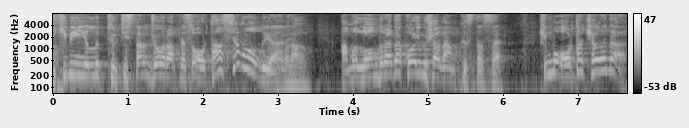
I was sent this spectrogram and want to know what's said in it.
2000 yıllık Türkistan coğrafyası Orta Asya mı oldu yani? Bravo. Ama Londra'da koymuş adam kıstası. Şimdi bu Orta Çağ'ı da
